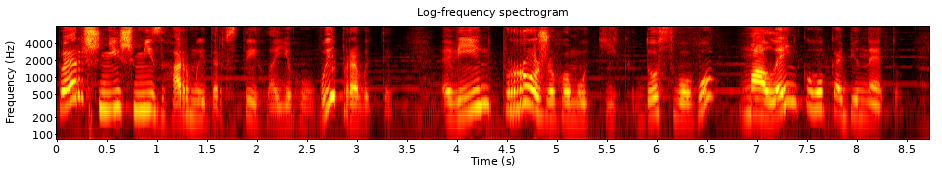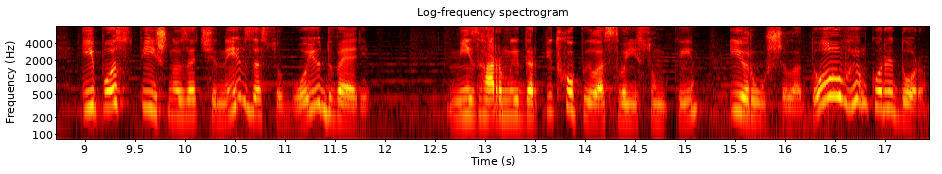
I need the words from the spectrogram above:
Перш ніж міс Гармидер встигла його виправити, він прожогом утік до свого маленького кабінету і поспішно зачинив за собою двері. Міс Гармидер підхопила свої сумки і рушила довгим коридором.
